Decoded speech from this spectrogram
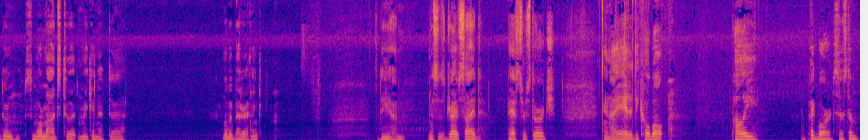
doing some more mods to it and making it uh, a little bit better I think. The um, This is drive side pass-through storage and I added the Kobalt poly pegboard system.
